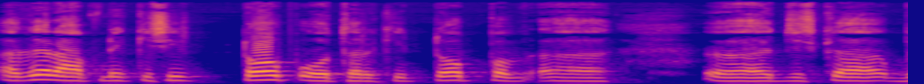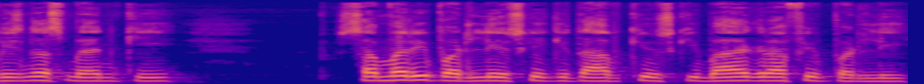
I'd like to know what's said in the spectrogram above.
अगर आपने किसी टॉप ऑथर की टॉप जिसका बिजनेसमैन की समरी पढ़ ली, उसकी किताब की, उसकी बायोग्राफी पढ़ ली,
